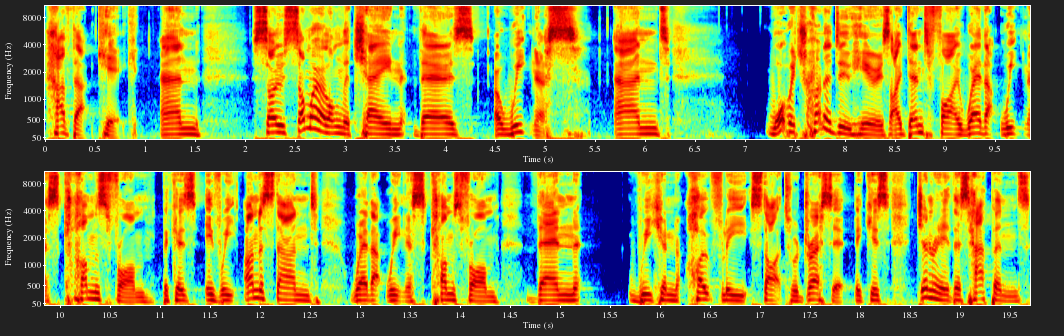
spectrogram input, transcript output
have that kick. And so, somewhere along the chain, there's a weakness. And what we're trying to do here is identify where that weakness comes from. Because if we understand where that weakness comes from, then we can hopefully start to address it because generally this happens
